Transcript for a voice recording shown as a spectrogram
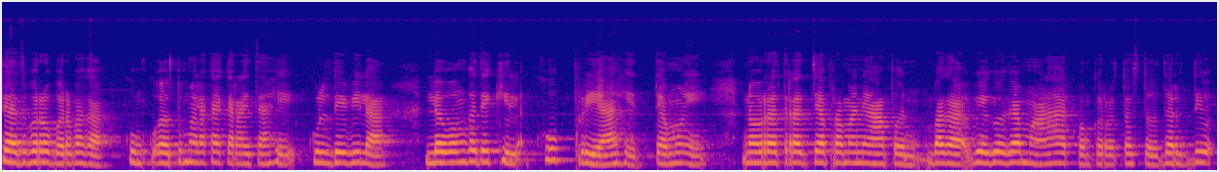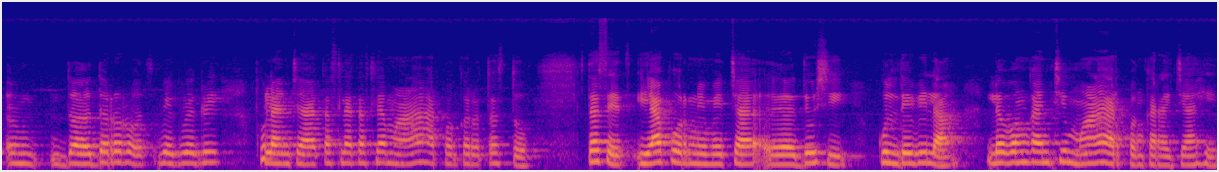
त्याचबरोबर बघा कुंकू तुम्हाला काय करायचं आहे? कुलदेवीला लवंग देखील खूप प्रिय आहेत. त्यामुळे नवरात्रात ज्याप्रमाणे आपण बघा वेगवेगळ्या माळा अर्पण करत असतो. दर दिव द दररोज वेगवेगळी फुलांच्या कसल्या कसल्या माळा अर्पण करत असतो. तसेच या पौर्णिमेच्या दिवशी कुलदेवीला लवंगांची माळ अर्पण करायची आहे.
